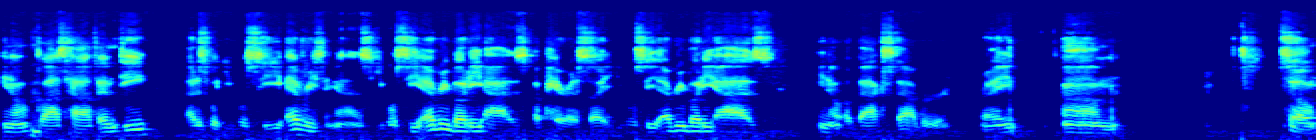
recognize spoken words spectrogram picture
you know, glass half empty. That is what you will see everything as. You will see everybody as a parasite. You will see everybody as, you know, a backstabber, right? Um, so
